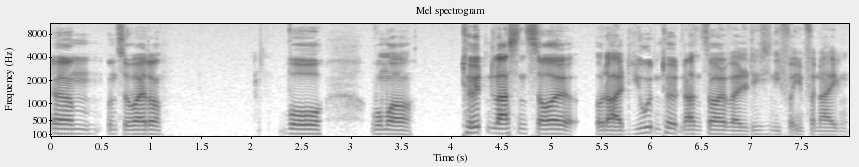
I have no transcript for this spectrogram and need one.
ähm, und so weiter, wo, wo man töten lassen soll oder halt Juden töten lassen soll, weil die sich nicht vor ihm verneigen.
